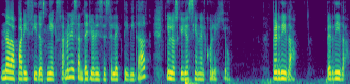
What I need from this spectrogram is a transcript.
nada parecidos ni exámenes anteriores de selectividad, ni los que yo hacía en el colegio. Perdida, perdida.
